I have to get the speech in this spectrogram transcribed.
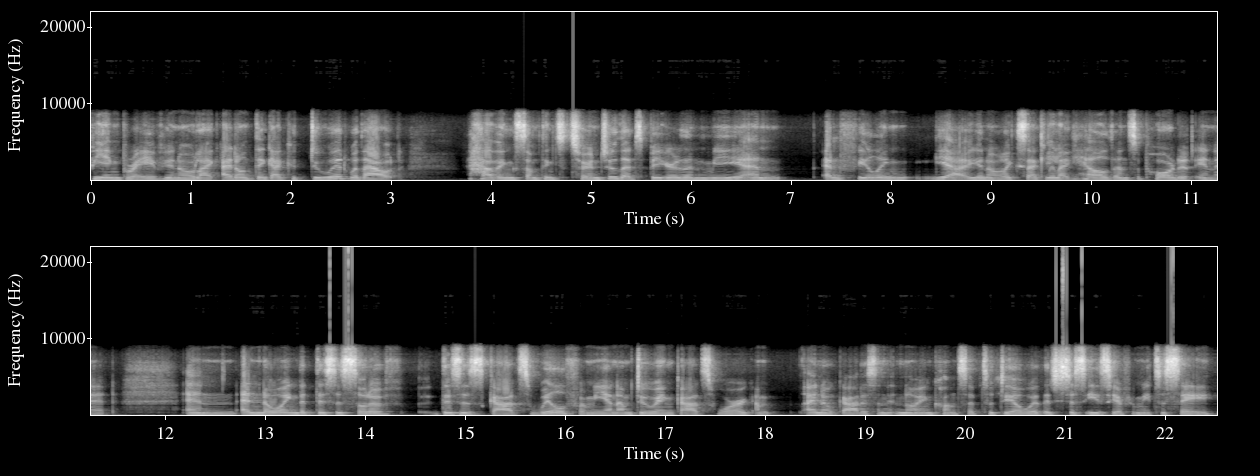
being brave, you know, like I don't think I could do it without having something to turn to that's bigger than me and and feeling yeah, you know, exactly like held and supported in it. And and knowing that this is sort of this is God's will for me and I'm doing God's work. I'm I know God is an annoying concept to deal with. It's just easier for me to say.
